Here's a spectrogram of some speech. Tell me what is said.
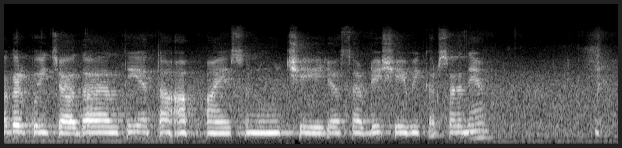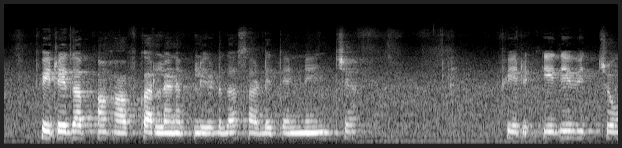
ਅਗਰ ਕੋਈ ਜ਼ਿਆਦਾ ਹੈਲਦੀ ਹੈ ਤਾਂ ਆਪਾਂ ਇਸ ਨੂੰ 6 ਜਾਂ 6.5 ਵੀ ਕਰ ਸਕਦੇ ਹਾਂ। ਫਿਰ ਇਹਦਾ ਆਪਾਂ ਹਾਫ ਕਰ ਲੈਣਾ ਪਲੇਟ ਦਾ 3.5 ਇੰਚ। ਫਿਰ ਇਹਦੇ ਵਿੱਚੋਂ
